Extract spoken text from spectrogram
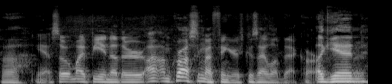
But, yeah. So it might be another, I- I'm crossing my fingers because I love that car. again,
